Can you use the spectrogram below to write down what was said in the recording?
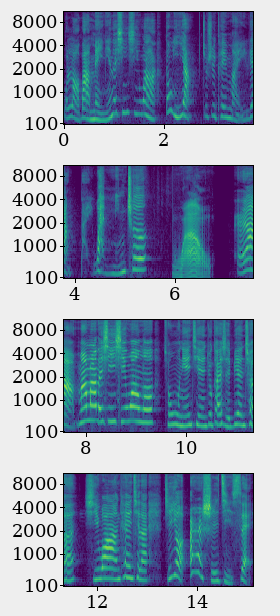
我老爸每年的新希望啊都一样，就是可以买一辆百万名车。哇哦！而啊，妈妈的新希望呢，从五年前就开始变成希望看起来只有二十几岁。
